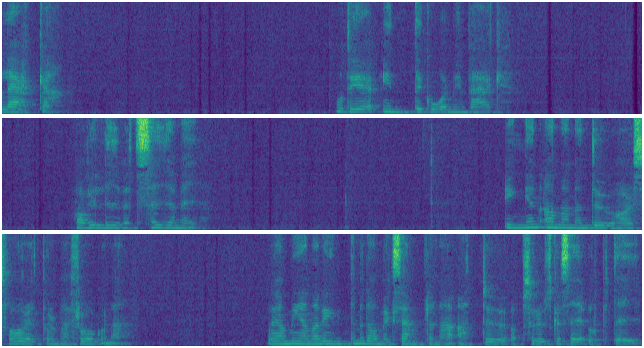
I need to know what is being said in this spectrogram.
läka och det inte går min väg. Vad vill livet säga mig? Ingen annan än du har svaret på de här frågorna. Och jag menar inte med de exemplen att du absolut ska säga upp dig,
